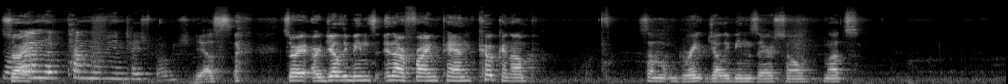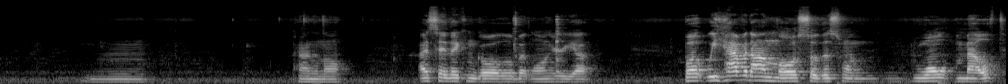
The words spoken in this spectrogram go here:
The Sorry. man with 10 million taste buds. Yes. Sorry, our jelly beans in our frying pan cooking up. Some great jelly beans there, so let's. Mm, I don't know. I say they can go a little bit longer yet. But we have it on low, so this one won't melt,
